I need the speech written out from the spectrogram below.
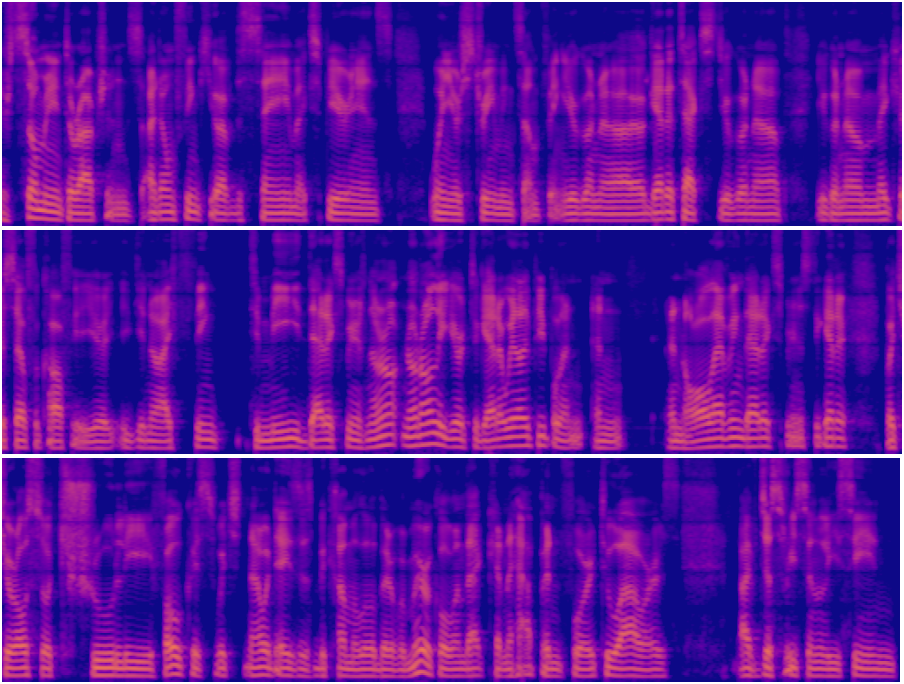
there's so many interruptions. I don't think you have the same experience when you're streaming something. You're gonna get a text. You're gonna you're gonna make yourself a coffee. You're you know I think to me that experience not not only you're together with other people and and and all having that experience together, but you're also truly focused, which nowadays has become a little bit of a miracle when that can happen for two hours. I've just recently seen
